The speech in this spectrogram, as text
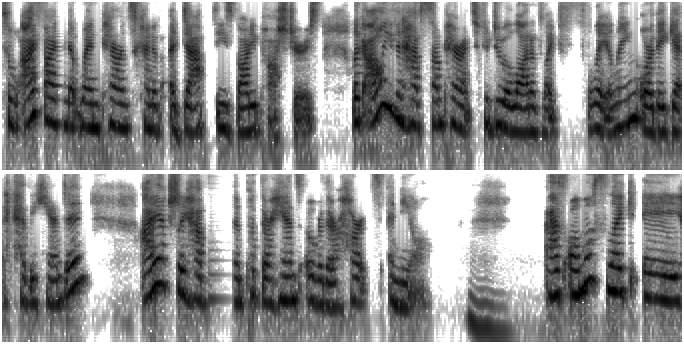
so I find that when parents kind of adapt these body postures, like I'll even have some parents who do a lot of like flailing or they get heavy handed. I actually have them put their hands over their hearts and kneel mm. as almost like a,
